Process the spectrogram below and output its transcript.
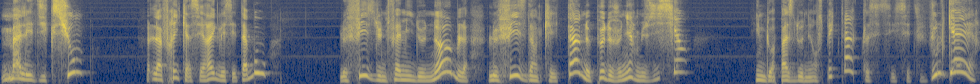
Malédiction? L'Afrique a ses règles et ses tabous. Le fils d'une famille de nobles, le fils d'un Keita ne peut devenir musicien. Il ne doit pas se donner en spectacle, c'est vulgaire.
